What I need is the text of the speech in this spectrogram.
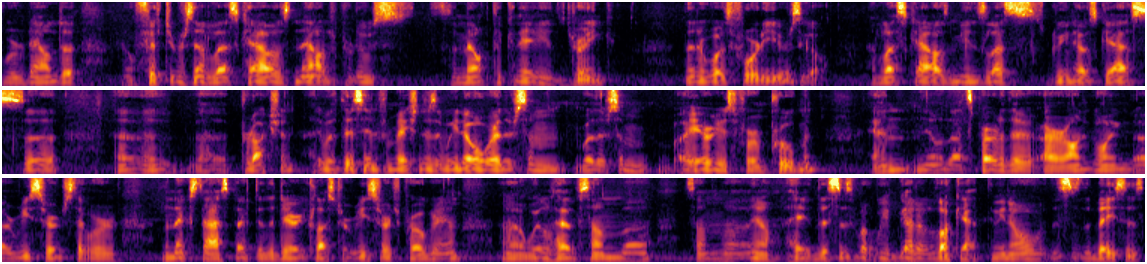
we're down to, you know, 50% less cows now to produce the milk that Canadians drink than it was 40 years ago. And less cows means less greenhouse gas uh, uh, uh, production. And with this information is that we know where there's some where there's some areas for improvement, and you know that's part of the, our ongoing uh, research that we're the next aspect of the dairy cluster research program. Uh, we'll have some uh, some you know hey this is what we've got to look at. We know this is the basis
